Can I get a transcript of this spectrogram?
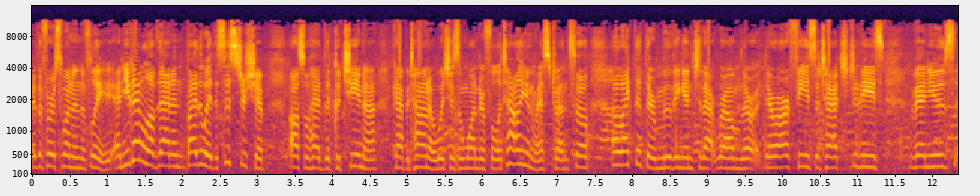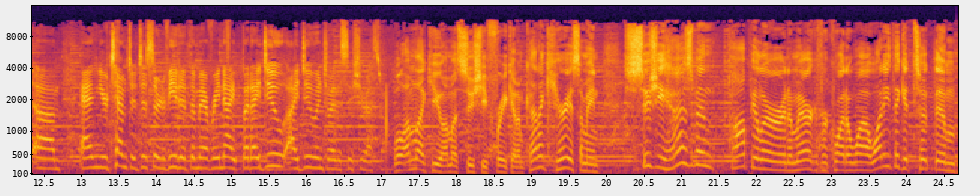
They're the first one in the fleet. And you got to love that. And by the way, the sister ship also had the Cucina Capitano, which is a wonderful Italian restaurant. So I like that they're moving into that realm. There, there are fees attached to these venues, um, and you're tempted to sort of eat at them every night. But I do, I do enjoy the sushi restaurant. Well, I'm like you. I'm a sushi freak, and I'm kind of curious. I mean, sushi has been popular in America for quite a while. Why do you think it took them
